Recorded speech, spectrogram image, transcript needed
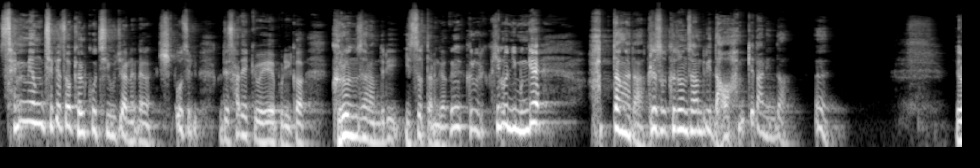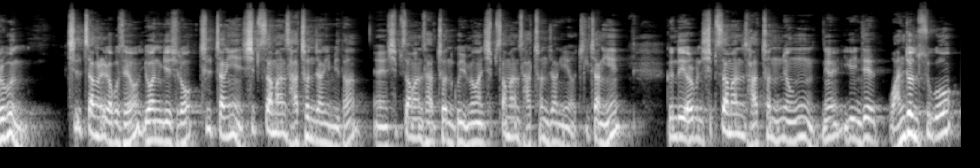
생명책에서 결코 지우지 않는 흰 옷을. 근데 사대교회에 보니까 그런 사람들이 있었다는 거야. 그흰옷 입은 게 합당하다. 그래서 그런 사람들이 나와 함께 다닌다. 네. 여러분 7장을 가보세요. 요한계시록 7장이 14만 4천 장입니다. 네, 14만 4천 그 유명한 14만 4천 장이에요. 7장이. 근데 여러분 14만 4천 명 네, 이게 이제 완전 쓰고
